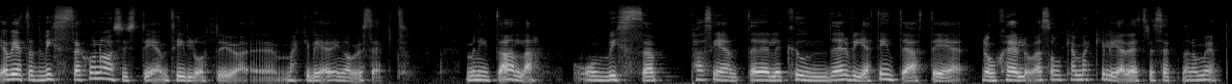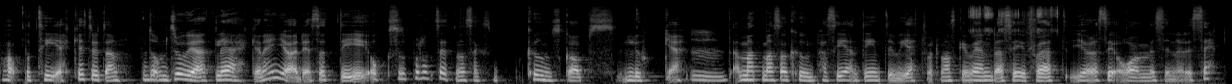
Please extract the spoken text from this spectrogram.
Jag vet att vissa journalsystem tillåter ju eh, makulering av recept. Men inte alla. Och vissa patienter eller kunder vet inte att det är de själva som kan makulera ett recept när de är på apoteket utan de tror ju att läkaren gör det. Så det är också på något sätt någon slags kunskapslucka. Mm. Att man som kund, patient inte vet vart man ska vända sig för att göra sig av med sina recept.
